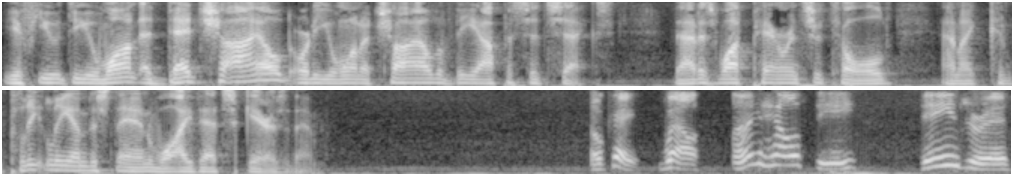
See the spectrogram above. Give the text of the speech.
If you do you want a dead child or do you want a child of the opposite sex? That is what parents are told, and I completely understand why that scares them. Okay, well, unhealthy, dangerous,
